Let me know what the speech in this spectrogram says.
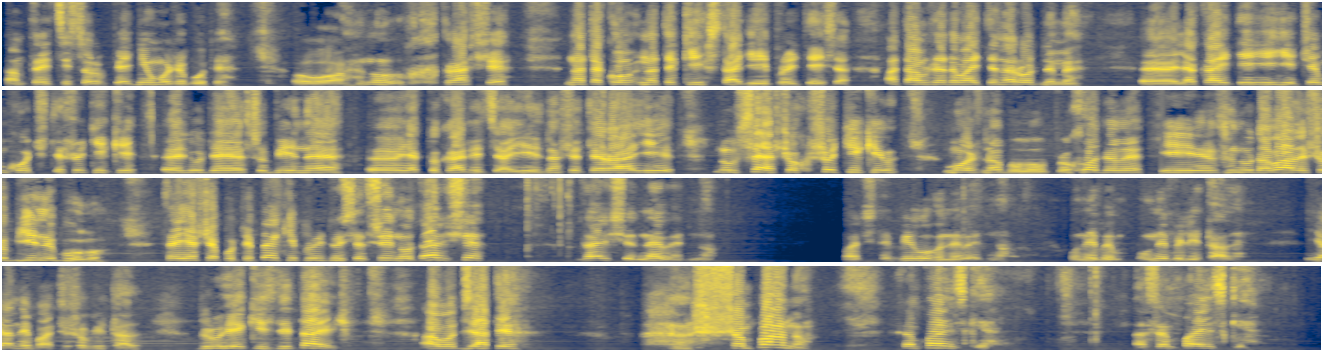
Там 30-45 днів може бути. О, ну, краще на, тако, на такій стадії пройтися. А там вже давайте народними лякайте її чим хочете, що тільки е, люди собі не, е, як то кажеться, і нашатира, і ну все, що, що тільки можна було, проходили і ну, давали, щоб її не було. Це я ще по тепекі пройдуся, все, ну далі, далі не видно. Бачите, білого не видно. Вони би, вони би літали. Я не бачу, щоб літали. Другі якісь літають, а от взяти е, шампано, шампанське. Шампанське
